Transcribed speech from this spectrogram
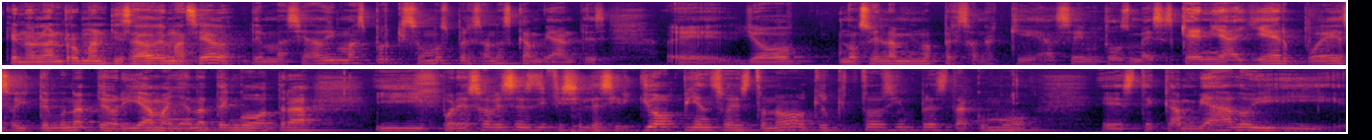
Que no lo han romantizado demasiado. Demasiado y más porque somos personas cambiantes. Eh, yo no soy la misma persona que hace dos meses, que ni ayer, pues. Hoy tengo una teoría, mañana tengo otra. Y por eso a veces es difícil decir, yo pienso esto, ¿no? Creo que todo siempre está como este, cambiado y,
